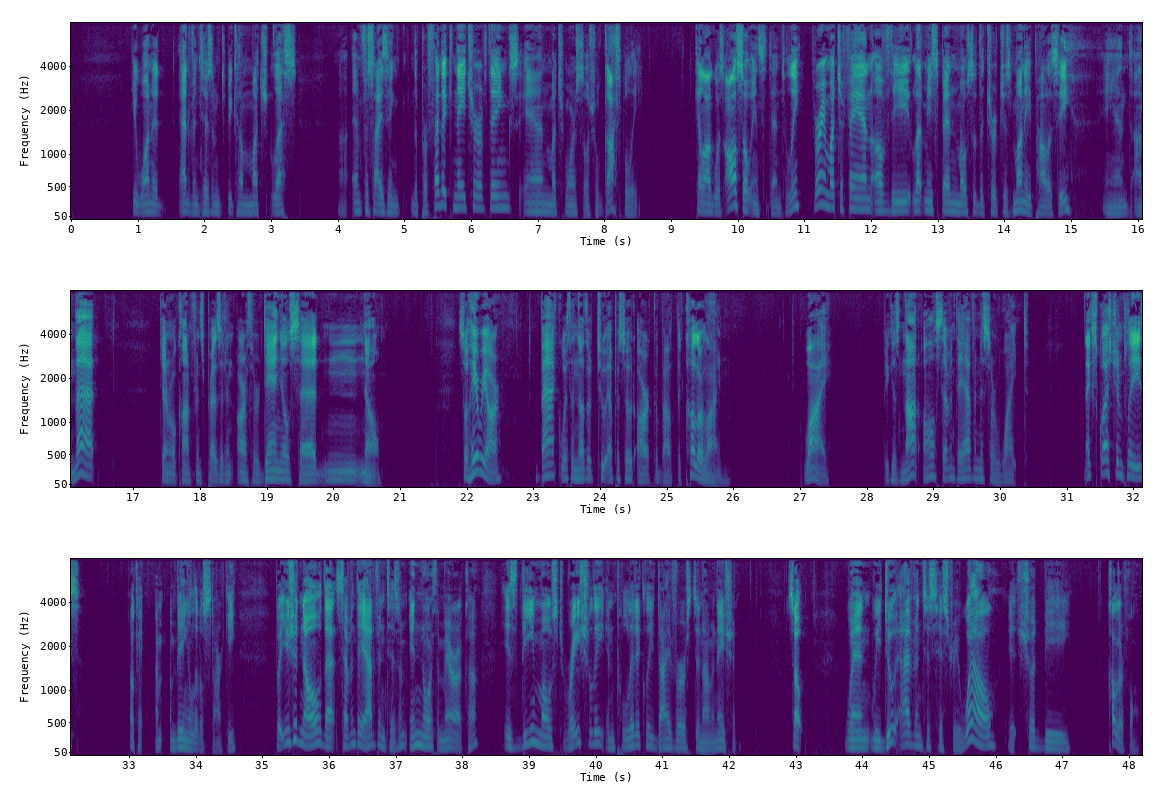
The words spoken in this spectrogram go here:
He wanted Adventism to become much less uh, emphasizing the prophetic nature of things and much more social gospelly. Kellogg was also, incidentally, very much a fan of the let me spend most of the church's money policy, and on that, General Conference President Arthur Daniells said no. So here we are, back with another two episode arc about the color line. Why? Because not all Seventh day Adventists are white. Next question, please. Okay, I'm, I'm being a little snarky, but you should know that Seventh day Adventism in North America is the most racially and politically diverse denomination. So, when we do Adventist history well, it should be colorful.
